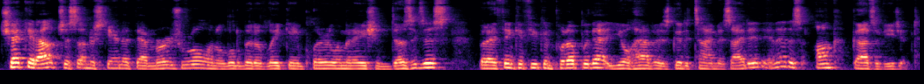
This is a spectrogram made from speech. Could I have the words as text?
check it out. Just understand that that merge rule and a little bit of late game player elimination does exist. But I think if you can put up with that, you'll have as good a time as I did, and that is Ankh Gods of Egypt.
